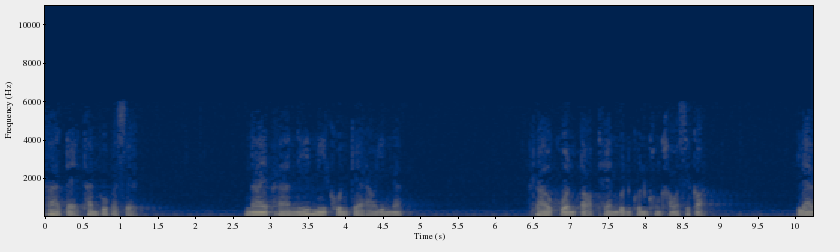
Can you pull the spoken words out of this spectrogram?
ข้าแต่ท่านผู้ประเสริฐ นายพรานนี้มีคุณแก่เรายิ่งนัก เราควรตอบแทนบุญคุณของเขาเสียก่อน แล้ว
